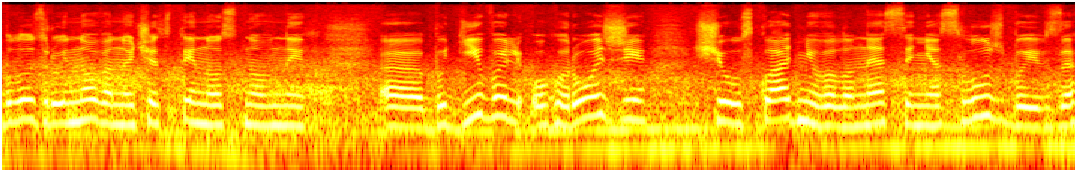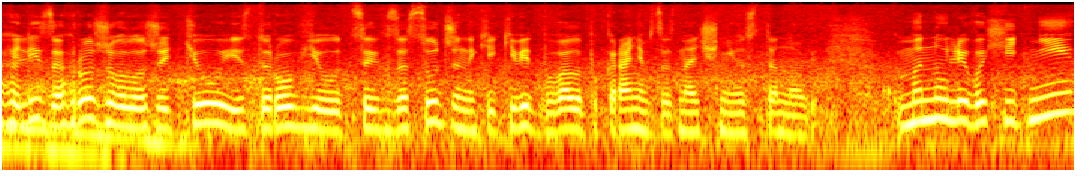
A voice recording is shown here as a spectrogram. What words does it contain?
Було зруйновано частину основних е, будівель, огорожі, що ускладнювало несення служби і взагалі загрожувало життю і здоров'ю цих засуджених, які відбували покарання в зазначеній установі. Минулі вихідні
